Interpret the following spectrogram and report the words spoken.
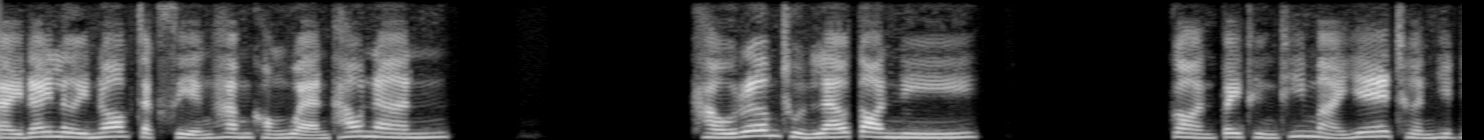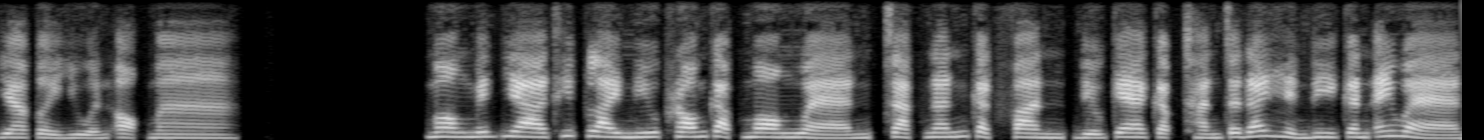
ดๆได้เลยนอกจากเสียงฮัมของแหวนเท่านั้น เขาเริ่มฉุนแล้วตอนนี้ ก่อนไปถึงที่หมายเย่เฉินหยิบยาเป่ยหยวนออกมา มองเม็ดยาที่ปลายนิ้วพร้อมกับมองแหวน จากนั้นกัดฟัน เดี๋ยวแกกับฉันจะได้เห็นดีกันไอ้แหวน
